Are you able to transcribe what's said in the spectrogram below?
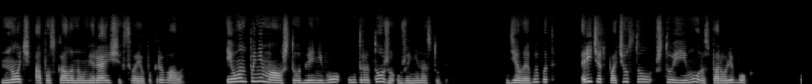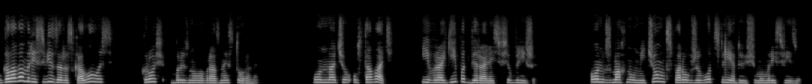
Ночь опускала на умирающих свое покрывало, и он понимал, что для него утро тоже уже не наступит. Делая выпад, Ричард почувствовал, что и ему распороли бок. Голова Мрисвиза раскололась, кровь брызнула в разные стороны. Он начал уставать, и враги подбирались все ближе. Он взмахнул мечом, вспоров живот следующему Мрисвизу.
